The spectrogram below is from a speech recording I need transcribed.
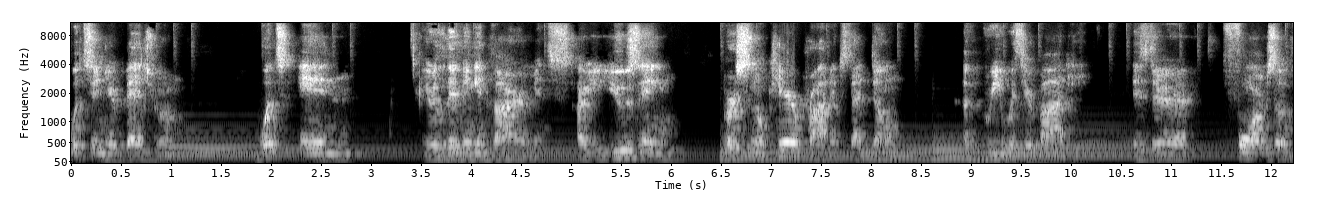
what's in your bedroom? What's in your living environments? Are you using personal care products that don't agree with your body? Is there forms of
